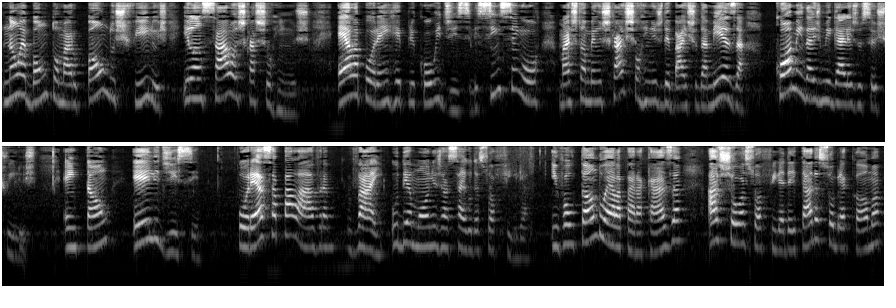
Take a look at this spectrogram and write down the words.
não é bom tomar o pão dos filhos e lançá-lo aos cachorrinhos. Ela, porém, replicou e disse-lhe: Sim, senhor, mas também os cachorrinhos debaixo da mesa comem das migalhas dos seus filhos. Então ele disse: Por essa palavra, vai, o demônio já saiu da sua filha. E voltando ela para casa, achou a sua filha deitada sobre a cama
